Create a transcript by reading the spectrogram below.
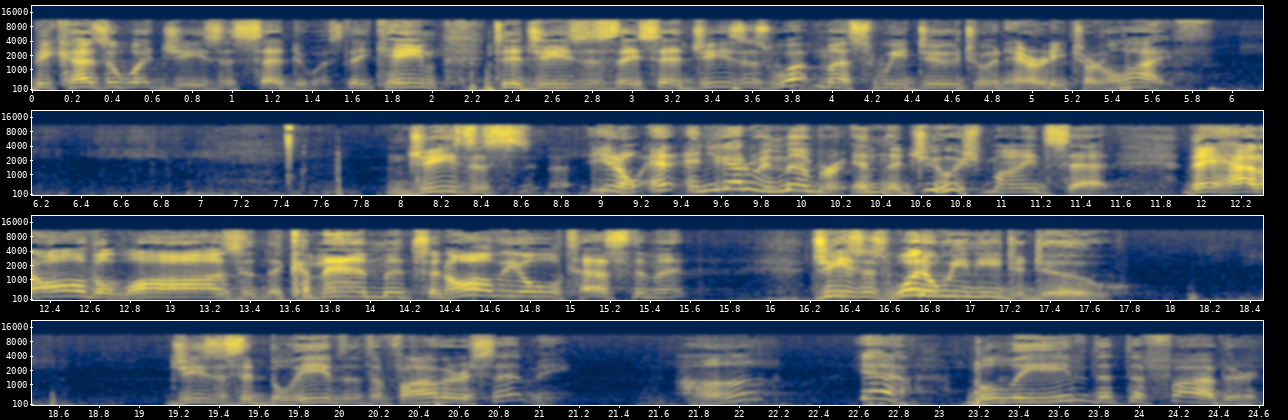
Because of what Jesus said to us. They came to Jesus, they said, Jesus, what must we do to inherit eternal life? Jesus, you know, and, and you got to remember in the Jewish mindset, they had all the laws and the commandments and all the Old Testament. Jesus, what do we need to do? Jesus said, Believe that the Father has sent me. Huh? Yeah, believe that the Father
